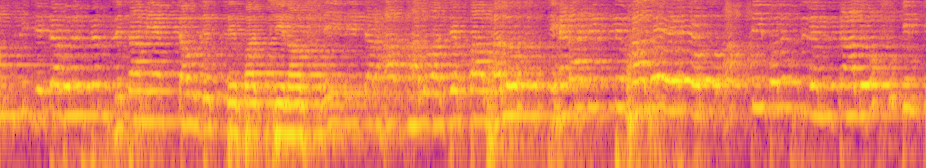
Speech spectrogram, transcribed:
আপনি যেটা বলেছেন, সেটা আমি একটাও দেখতে পাচ্ছি না। এই মেয়েটার হাত ভালো আছে, পা ভালো, চেহারা দেখতে ভালো। আপনি বলেছিলেন কালো কিন্তু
